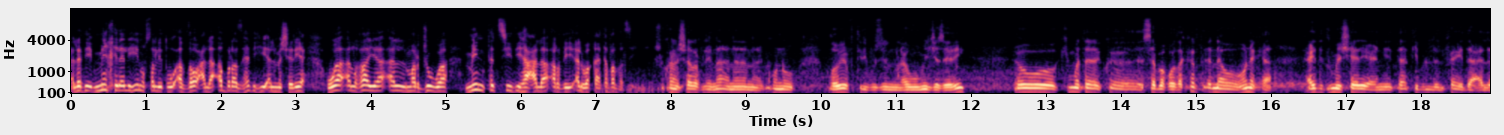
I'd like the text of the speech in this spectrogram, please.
الذي من خلاله نسلط الضوء على أبرز هذه المشاريع والغاية المرجوة من تجسيدها على أرض الواقع. تفضل سيدي. شكرا شرف لنا أننا نكون ضيوف التلفزيون العمومي الجزائري. وكما سبق وذكرت أنه هناك عدة مشاريع يعني تأتي بالفائدة على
